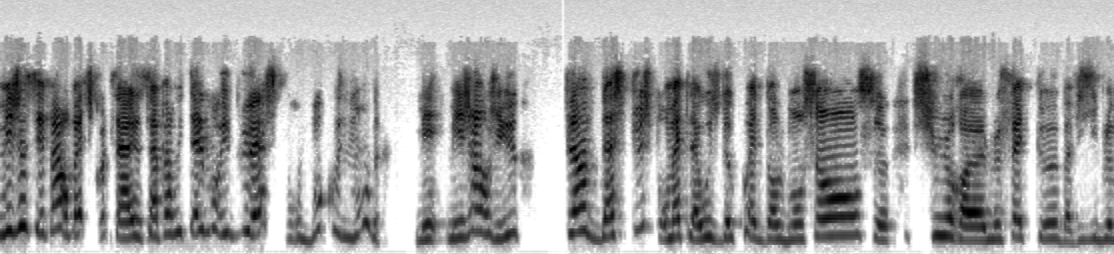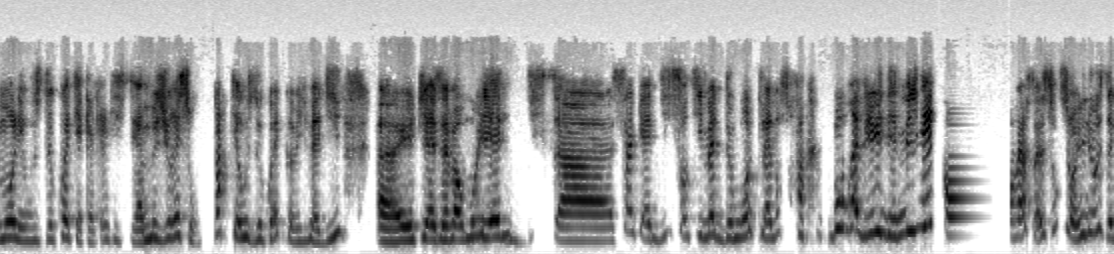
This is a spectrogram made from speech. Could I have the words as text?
mais je sais pas, en fait, je crois que ça, ça a paru tellement ubuesque pour beaucoup de monde. Mais, mais genre, j'ai eu plein d'astuces pour mettre la housse de couette dans le bon sens, euh, sur euh, le fait que bah, visiblement les housses de couette, il y a quelqu'un qui s'était à mesurer son parc à housse de couette, comme il m'a dit, euh, et qui avaient en moyenne 10 à 5 à 10 cm de moins que l'annonce. Bon, bref, j'ai eu des milliers de conversation sur une hausse de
